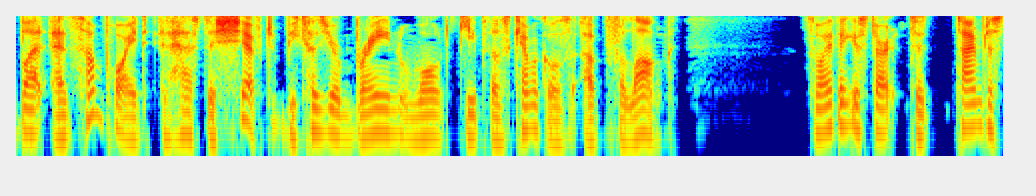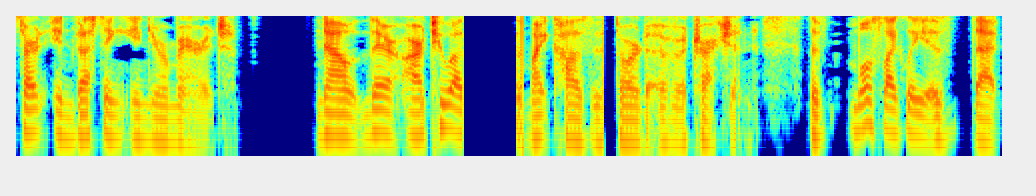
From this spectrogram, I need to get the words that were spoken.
But at some point, it has to shift because your brain won't keep those chemicals up for long. So I think it's start to, time to start investing in your marriage. Now, there are two other that might cause this sort of attraction. The most likely is that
